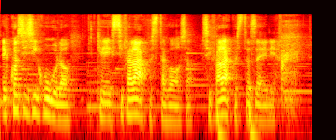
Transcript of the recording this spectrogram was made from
è quasi sicuro che si farà questa cosa, si farà questa serie.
